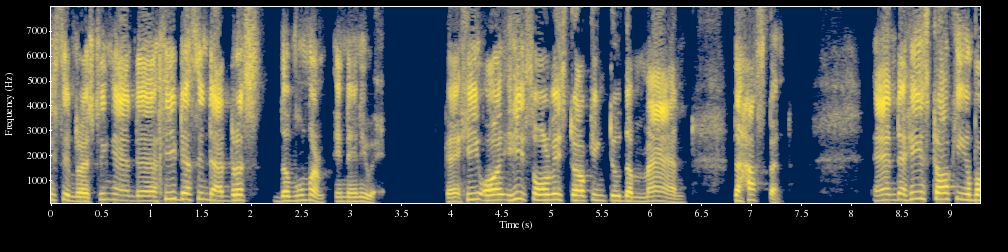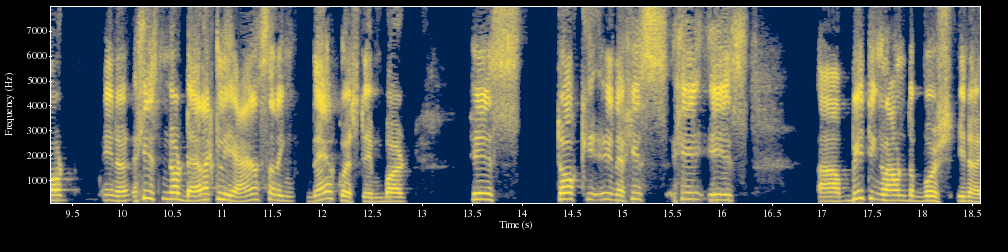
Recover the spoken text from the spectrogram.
is interesting and uh, he doesn't address the woman in any way. Okay he he's always talking to the man the husband. And he's talking about you know he's not directly answering their question but he's talking you know he's he is uh, beating around the bush you know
